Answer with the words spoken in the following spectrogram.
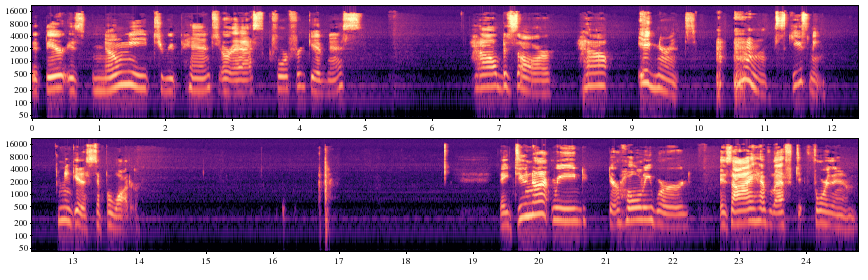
that there is no need to repent or ask for forgiveness. How bizarre, how ignorant. Excuse me. Let me get a sip of water. They do not read their holy word as I have left it for them.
